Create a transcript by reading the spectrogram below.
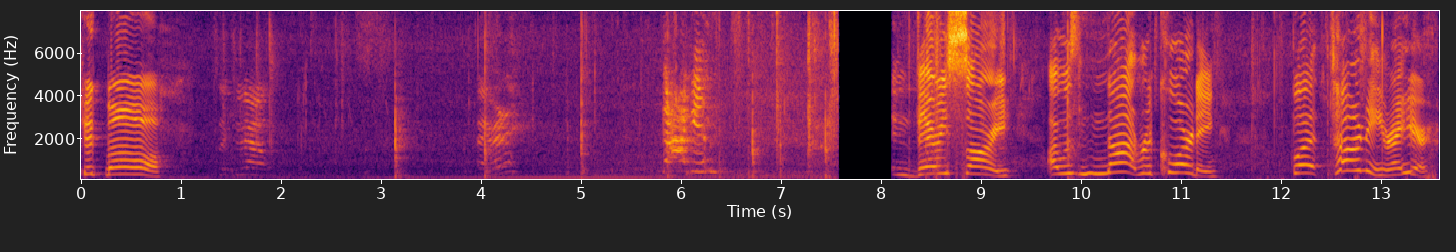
Kickball. Switch it out. Okay, ready? Noggin! I'm very sorry. I was not recording. But Tony, right here,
